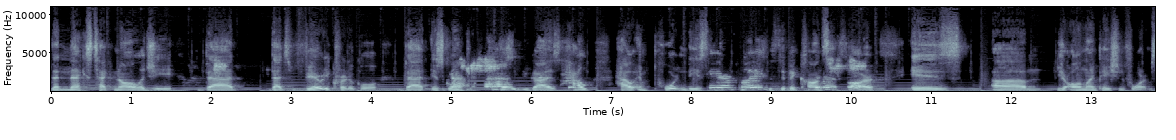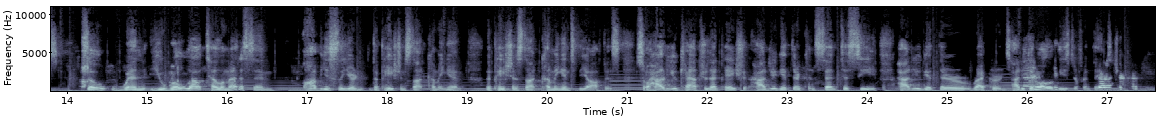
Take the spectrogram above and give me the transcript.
The next technology that that's very critical that is going to show you guys how how important these specific concepts are is um, your online patient forms. So when you roll out telemedicine, obviously you're the patient's not coming in. The patient's not coming into the office. So how do you capture that patient? How do you get their consent to see? How do you get their records? How do you get all of these different things?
